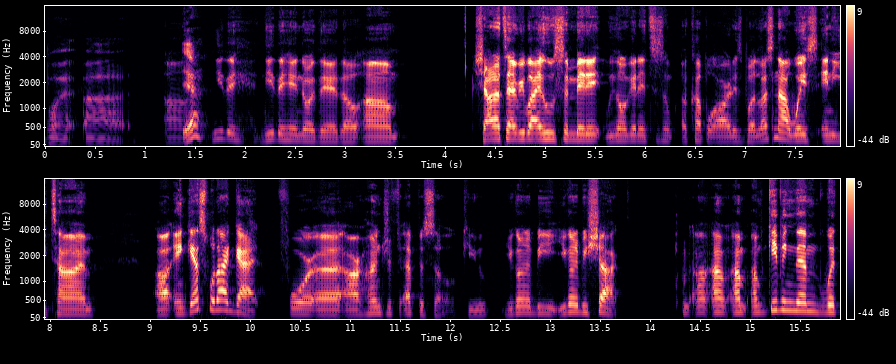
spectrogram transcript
But uh Um, Yeah. Neither neither here nor there though. Um, shout out to everybody who submitted. We're gonna get into some a couple artists, but let's not waste any time. Uh, and guess what I got for uh, our hundredth episode? Q, you're gonna be you're gonna be shocked. I'm, I'm I'm I'm giving them what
